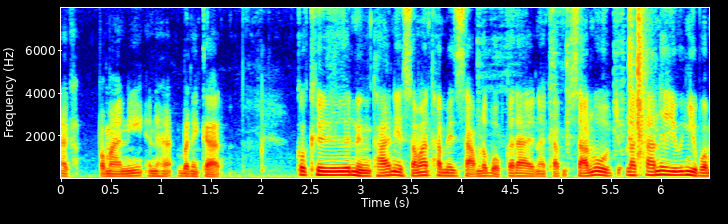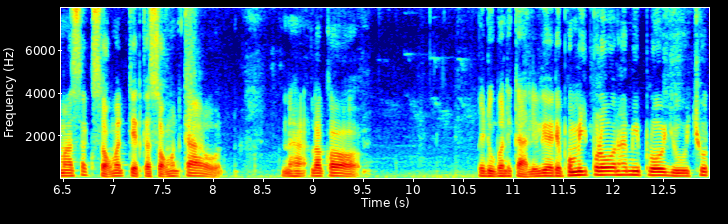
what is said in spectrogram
นะครับ ประมาณนี้นะฮะบรรยากาศ ก็คือหนึ่งท้ายเนี่ยสามารถทำเป็นสามระบบก็ได้นะครับสามระบบราคาเนี่ยจะวิ่งอยู่ประมาณสักสองพันเจ็ดกับสองพันเก้านะฮะแล้วก็ไปดูบรรยากาศเรื่อยๆเดี๋ยวผมมีโปรนะมีโปรอยู่ชุด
